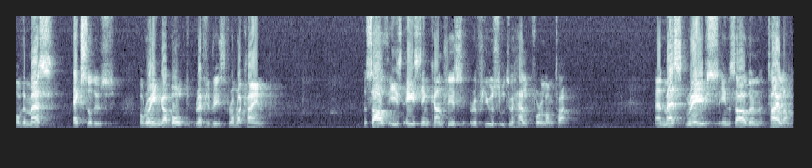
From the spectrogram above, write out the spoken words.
of the mass exodus of Rohingya boat refugees from Rakhine the Southeast Asian countries' refusal to help for a long time. And mass graves in southern Thailand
